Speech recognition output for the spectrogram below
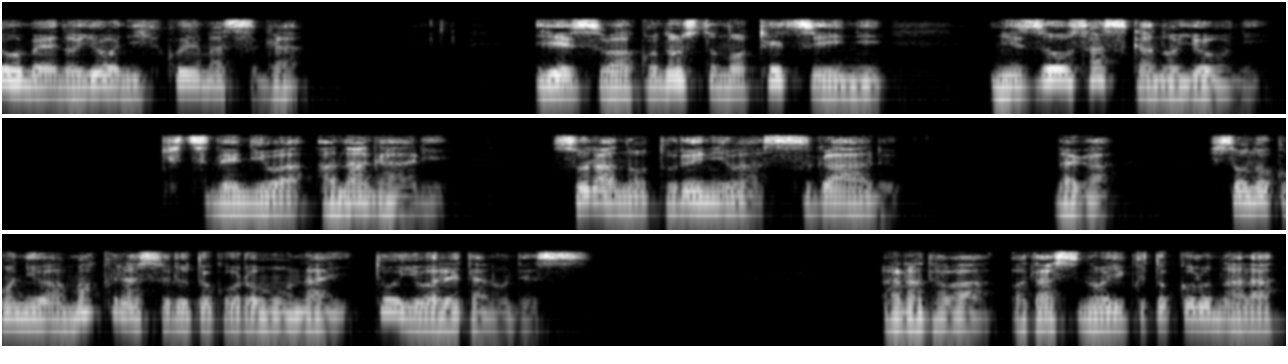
表明のように聞こえますが、イエスはこの人の決意に水を差すかのように、狐には穴があり、空の鳥には巣がある。だが、人の子には枕するところもないと言われたのです。あなたは私の行くところなら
